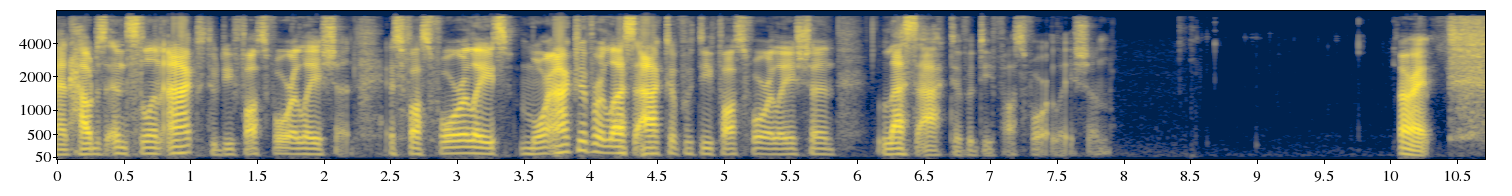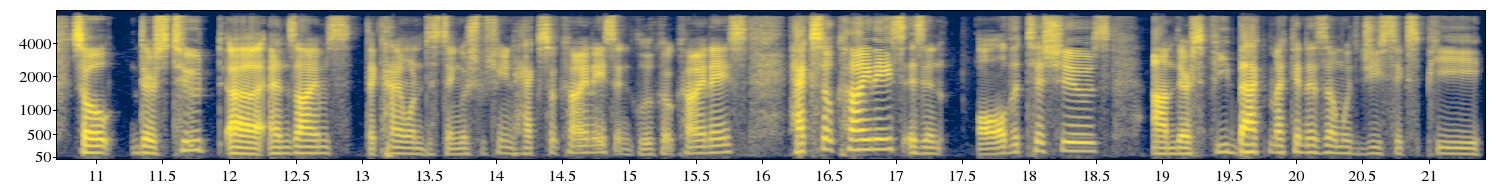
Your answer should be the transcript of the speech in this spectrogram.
And how does insulin act through dephosphorylation? Is phosphorylase more active or less active with dephosphorylation? Less active with dephosphorylation. All right. So there's two uh, enzymes that kind of want to distinguish between hexokinase and glucokinase. Hexokinase is in all the tissues. Um, there's feedback mechanism with G6P.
